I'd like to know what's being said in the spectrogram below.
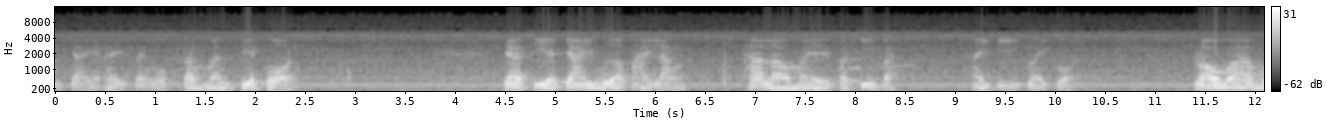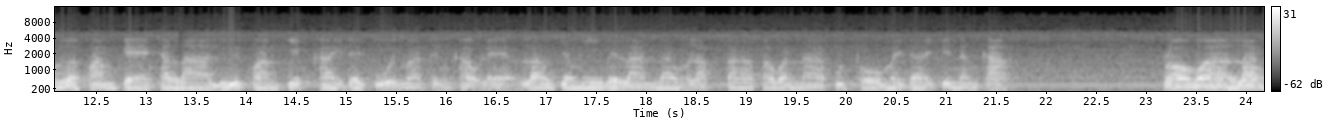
ำใจให้สงบตั้งมั่นเสียก่อน จะเสียใจเมื่อภายหลัง ถ้าเราไม่ปฏิบัติให้ดีไว้ก่อนเพราะว่าเมื่อความแก่ชราหรือความเจ็บไข้ได้ป่วยมาถึงเข้าแล้ว เราจะมีเวลานั่งหลับตาภาวนาพุทโธไม่ได้เป็นนันขาดเพราะว่าร่าง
